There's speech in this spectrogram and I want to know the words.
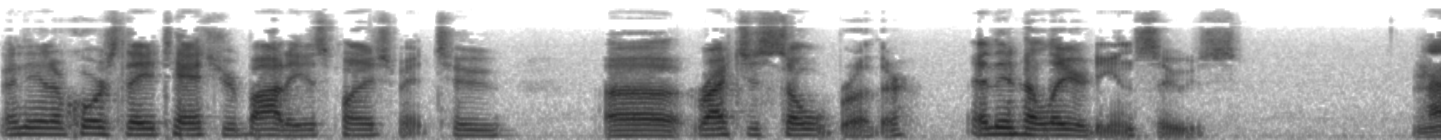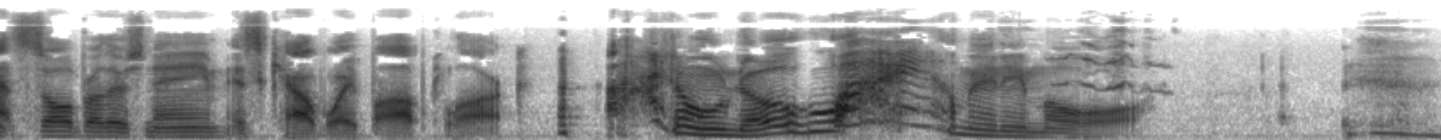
and then of course they attach your body as punishment to uh, righteous soul brother, and then hilarity ensues. And that soul brother's name is Cowboy Bob Clark. I don't know who I am anymore.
